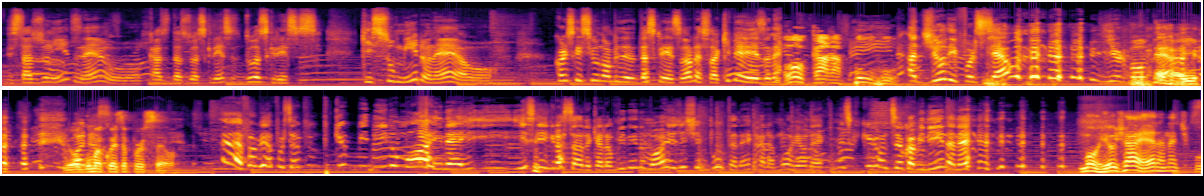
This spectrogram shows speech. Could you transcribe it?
dos Estados Unidos, né, o caso das duas crianças, duas crianças que sumiram, né, o Agora esqueci o nome das crianças, olha só, que beleza, né? Ô, cara burro! A Julie Porcel e o irmão dela. É, e, e alguma coisa por céu. É, a família Porcel, porque o menino morre, né? E, e, isso que é engraçado, cara. O menino morre e a gente, puta, né, cara, morreu, né? Mas o que, que aconteceu com a menina, né? Morreu já era, né? Tipo,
